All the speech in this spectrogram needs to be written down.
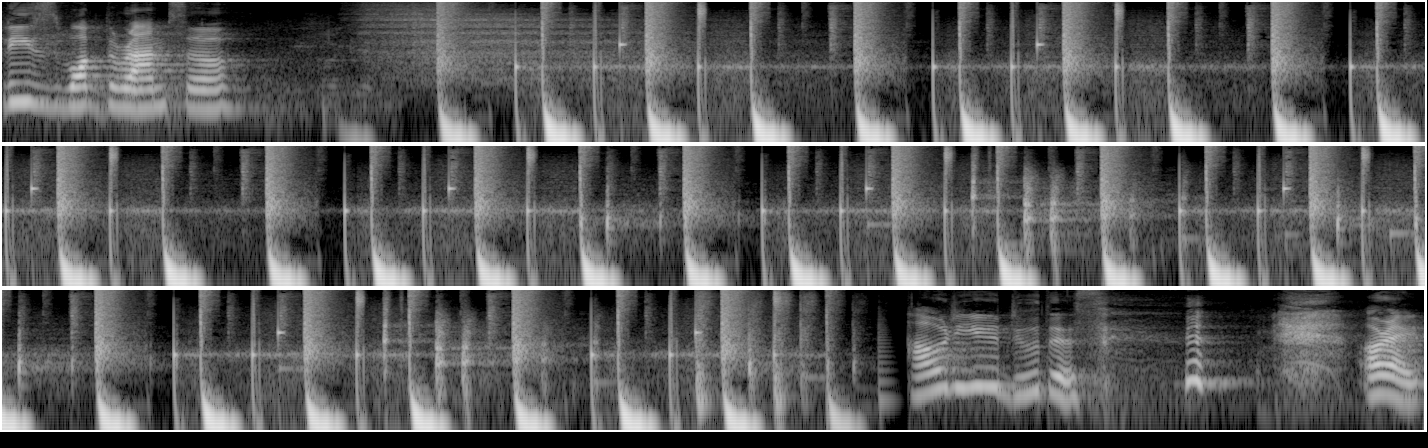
Please walk the ramp, sir. How do you do this? All right.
